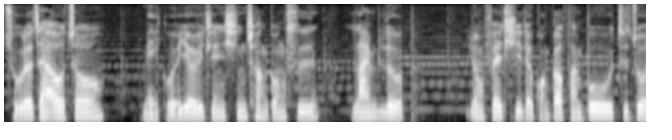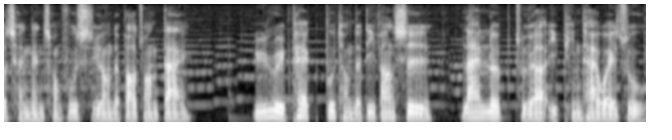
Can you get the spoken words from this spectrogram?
除了在欧洲，美国也有一间新创公司 Lime Loop，用废弃的广告帆布制作成能重复使用的包装袋。与 Repack 不同的地方是，Line Loop 主要以平台为主，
